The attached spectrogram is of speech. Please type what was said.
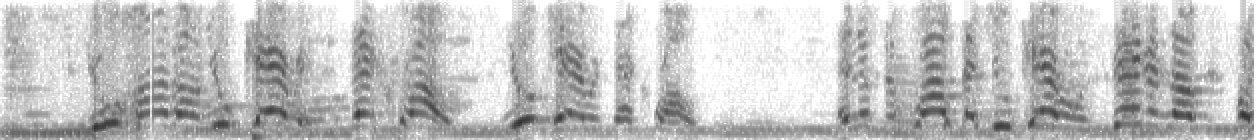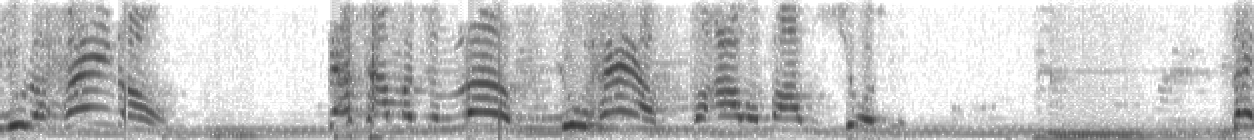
You hung on, you carried that cross. You carried that cross. And if the cross that you carried was big enough for you to hang on, that's how much of love you have for our Father's children. They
